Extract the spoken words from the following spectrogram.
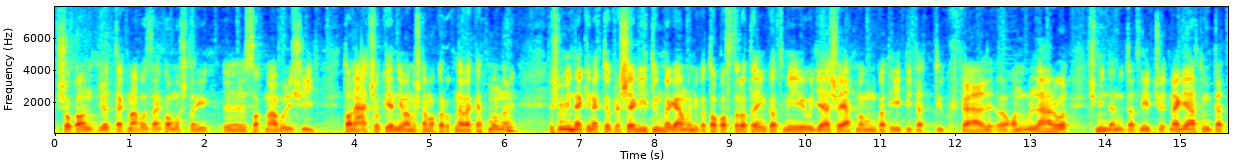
sokan jöttek már hozzánk a mostani szakmából is így tanácsokért, nyilván most nem akarok neveket mondani, és mi mindenkinek tökre segítünk, meg elmondjuk a tapasztalatainkat, mi ugye saját magunkat építettük fel a nulláról, és minden utat, lépcsőt megjártunk, tehát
